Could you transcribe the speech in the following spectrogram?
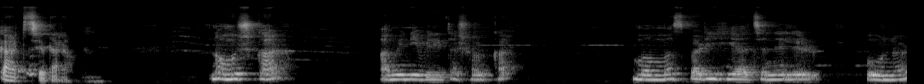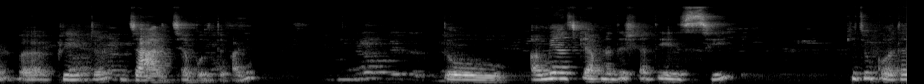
কাটছে তারা। নমস্কার আমি নিবেদিতা সরকার। মাম্মাস বাড়ি হেয়ার চ্যানেলের ওনার বা ক্রিয়েটার যা ইচ্ছা বলতে পারেন। তো আমি আজকে আপনাদের সাথে এসেছি কিছু কথা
